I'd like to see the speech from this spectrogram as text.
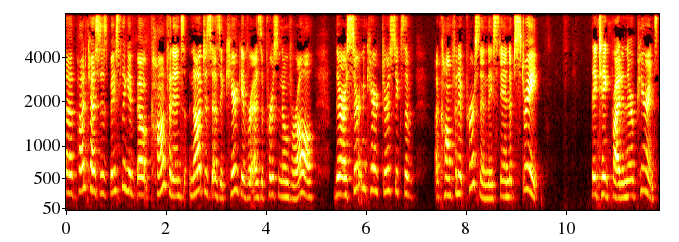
uh, podcast is basically about confidence, not just as a caregiver, as a person overall. There are certain characteristics of a confident person. They stand up straight. They take pride in their appearance.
